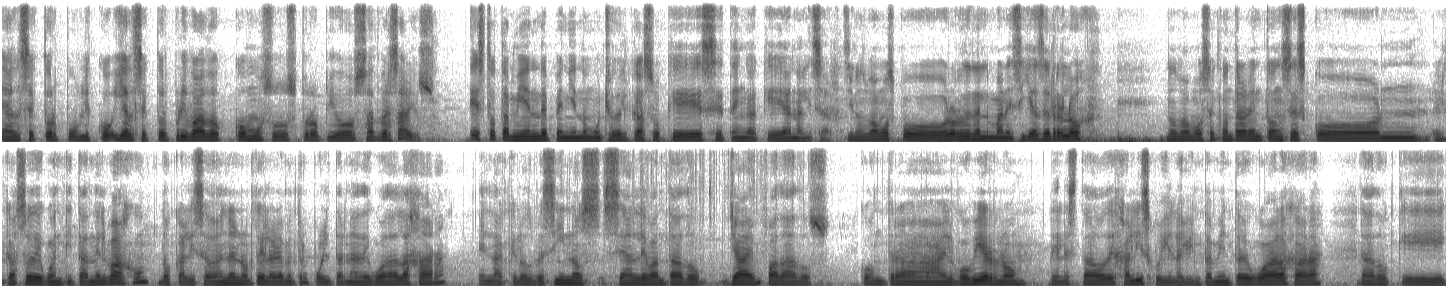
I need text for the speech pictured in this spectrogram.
al, sector público y al sector privado como sus propios adversarios. Esto también dependiendo mucho del caso que se tenga que analizar. Si nos vamos por orden de manecillas del reloj, nos vamos a encontrar entonces con el caso de Huentitán el Bajo, localizado en el norte del área metropolitana de Guadalajara, en la que los vecinos se han levantado ya enfadados contra el gobierno del estado de Jalisco y el ayuntamiento de Guadalajara, dado que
